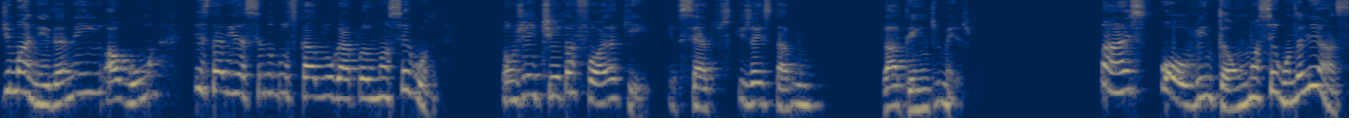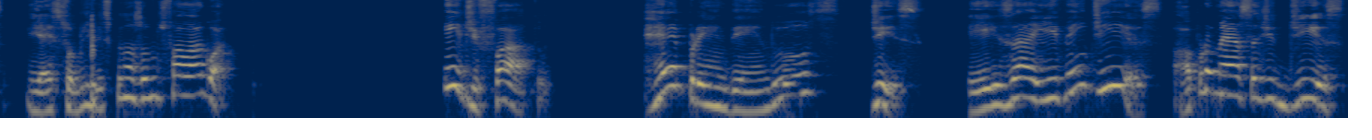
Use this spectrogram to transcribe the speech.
De maneira nem alguma estaria sendo buscado lugar para uma segunda. Então o gentio está fora aqui, exceto os que já estavam lá dentro mesmo. Mas houve então uma segunda aliança, e é sobre isso que nós vamos falar agora. E de fato, repreendendo-os, diz: Eis aí vem dias, a promessa de dias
